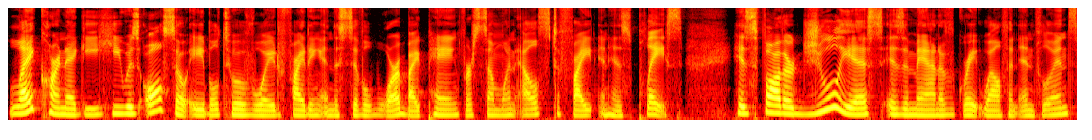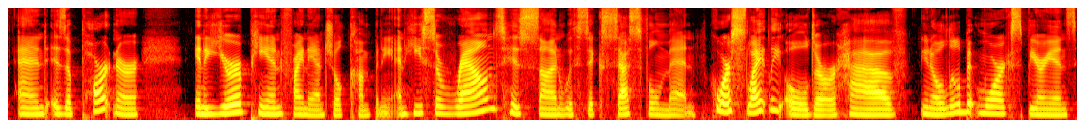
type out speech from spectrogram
Like Carnegie, he was also able to avoid fighting in the Civil War by paying for someone else to fight in his place. His father, Julius, is a man of great wealth and influence and is a partner in a European financial company, and he surrounds his son with successful men who are slightly older, have, you know, a little bit more experience,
